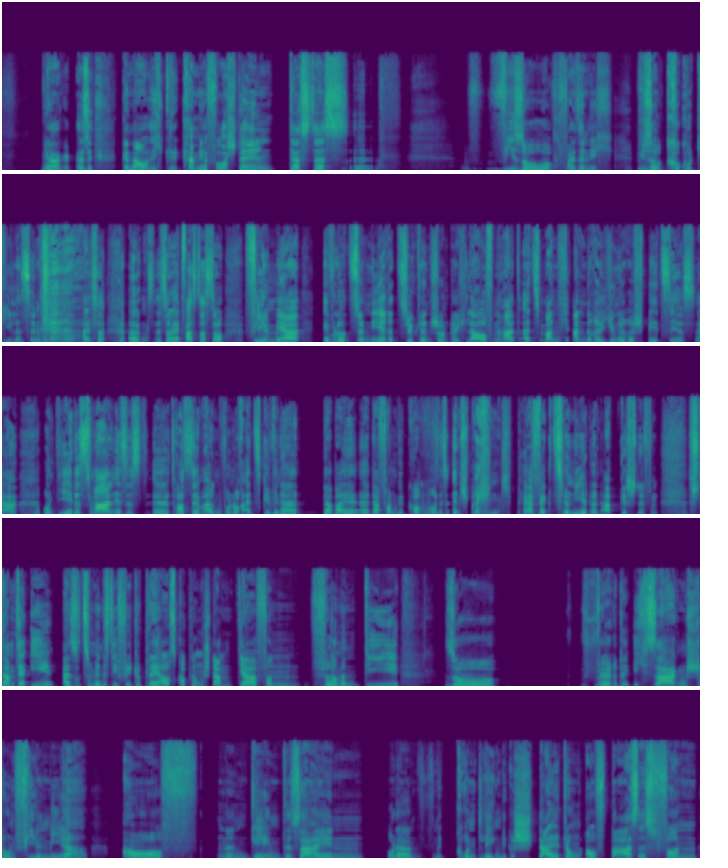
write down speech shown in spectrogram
Ja, also genau, ich kann mir vorstellen, dass das äh, wie so, weiß ich nicht, wie so Krokodile sind. weißt du? Irgend so etwas, das so viel mehr evolutionäre Zyklen schon durchlaufen hat als manch andere jüngere Spezies, ja. Und jedes Mal ist es äh, trotzdem irgendwo noch als Gewinner dabei äh, davon gekommen und ist entsprechend perfektioniert und abgeschliffen. Es stammt ja eh, also zumindest die Free-to-Play-Auskopplung stammt ja von Firmen, die so, würde ich sagen, schon viel mehr auf einen Game Design oder eine grundlegende Gestaltung auf Basis von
